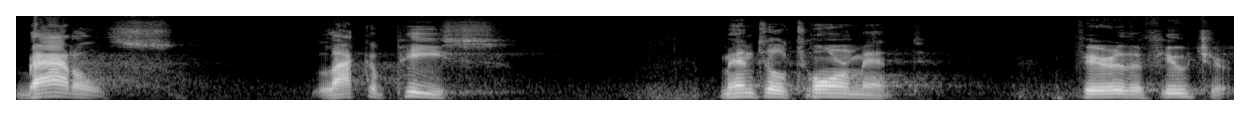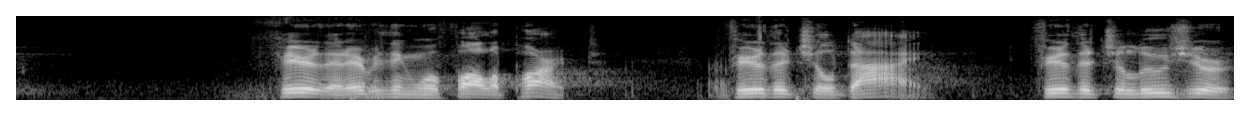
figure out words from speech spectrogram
battles, lack of peace, mental torment, fear of the future, fear that everything will fall apart, fear that you'll die, fear that you'll lose your,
